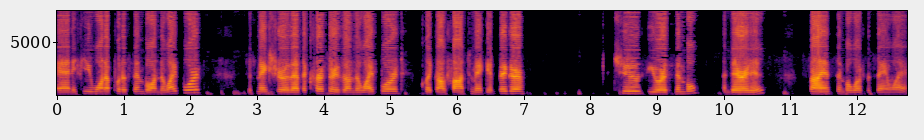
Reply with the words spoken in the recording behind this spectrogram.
And if you want to put a symbol on the whiteboard, just make sure that the cursor is on the whiteboard click on font to make it bigger. Choose your symbol, and there it is. Science symbol works the same way.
